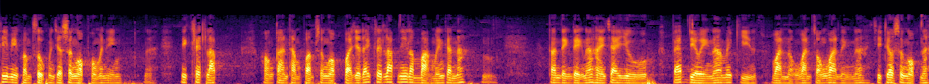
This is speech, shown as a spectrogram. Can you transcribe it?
ที่มีความสุขมันจะสงบของมันเองนะนี่เคล็ดลับของการทำความสงบกว่าจะได้เคล็ดลับนี่ลำบากเหมือนกันนะตอนเด็กๆนะหายใจอยู่แป๊บเดียวเองนะไม่กี่วันสองวันสองวันหนึ่งนะจิตเจ้าสงบนะ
